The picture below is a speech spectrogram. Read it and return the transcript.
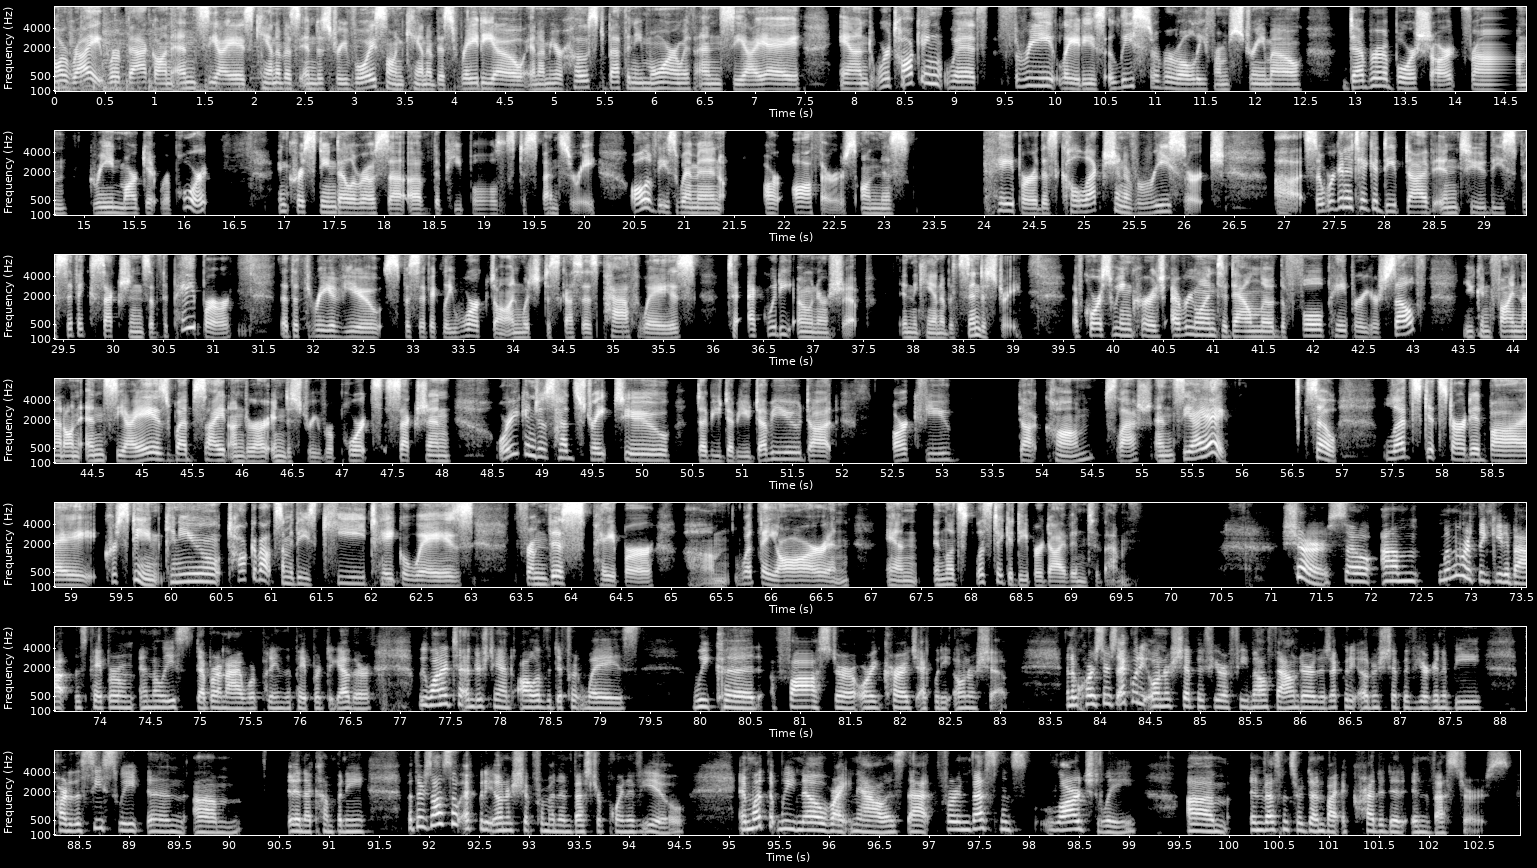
All right, we're back on NCIA's Cannabis Industry Voice on Cannabis Radio, and I'm your host, Bethany Moore with NCIA. And we're talking with three ladies Elise Cerberoli from Streamo, Deborah Borchardt from Green Market Report, and Christine De La Rosa of the People's Dispensary. All of these women are authors on this paper, this collection of research. Uh, so, we're going to take a deep dive into the specific sections of the paper that the three of you specifically worked on, which discusses pathways to equity ownership in the cannabis industry. Of course, we encourage everyone to download the full paper yourself. You can find that on NCIA's website under our industry reports section, or you can just head straight to www.arcview.com slash NCIA. So let's get started by Christine. Can you talk about some of these key takeaways from this paper, um, what they are, and and and let's let's take a deeper dive into them. Sure. So, um, when we were thinking about this paper, and Elise, Deborah, and I were putting the paper together, we wanted to understand all of the different ways we could foster or encourage equity ownership. And of course, there's equity ownership if you're a female founder. There's equity ownership if you're going to be part of the C-suite in um, in a company. But there's also equity ownership from an investor point of view. And what that we know right now is that for investments, largely, um, investments are done by accredited investors,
